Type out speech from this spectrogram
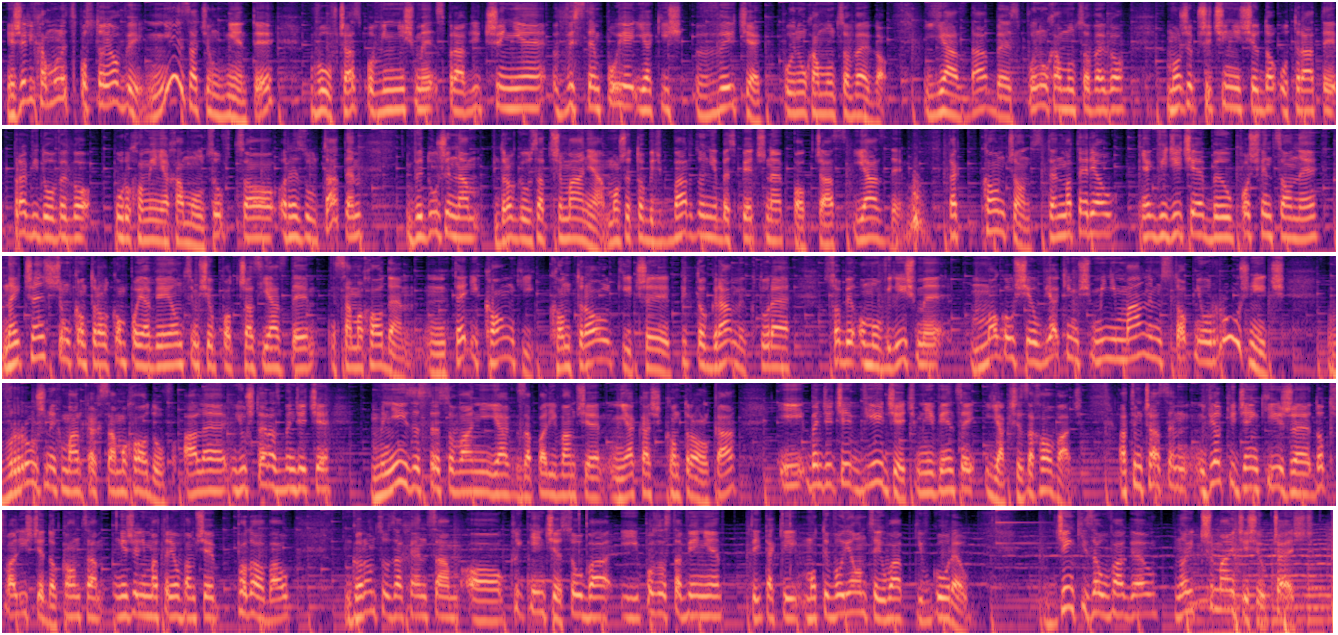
Jeżeli hamulec postojowy nie jest zaciągnięty, wówczas powinniśmy sprawdzić, czy nie występuje jakiś wyciek płynu hamulcowego. Jazda bez płynu hamulcowego może przyczynić się do utraty prawidłowego uruchomienia hamulców, co rezultatem wydłuży nam drogę zatrzymania. Może to być bardzo niebezpieczne podczas jazdy. Tak kończąc, ten materiał, jak widzicie, był poświęcony najczęstszym kontrolkom pojawiającym się podczas jazdy samochodem. Te ikonki, kontrolki czy piktogramy, które sobie omówiliśmy, mogą się w jakimś minimalnym stopniu różnić w różnych markach samochodów, ale już teraz będziecie mniej zestresowani, jak zapali Wam się jakaś kontrolka i będziecie wiedzieć mniej więcej, jak się zachować. A tymczasem wielkie dzięki, że dotrwaliście do końca. Jeżeli materiał Wam się podobał, gorąco zachęcam o kliknięcie suba i pozostawienie tej takiej motywującej łapki w górę. Dzięki za uwagę, no i trzymajcie się, cześć!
